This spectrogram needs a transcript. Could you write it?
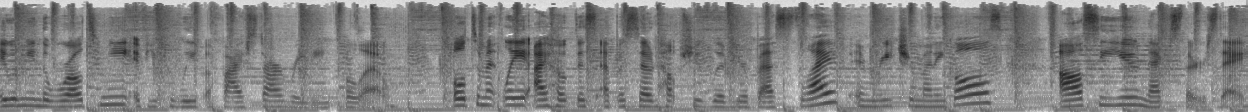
it would mean the world to me if you could leave a five star rating below. Ultimately, I hope this episode helps you live your best life and reach your money goals. I'll see you next Thursday.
